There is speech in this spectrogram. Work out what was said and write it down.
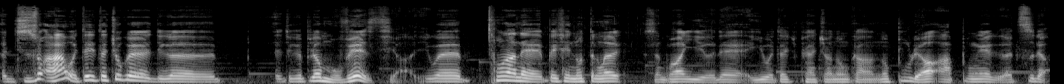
呃，其中也会得有得交关这个这个比较麻烦的事体啊。因为通常呢，一般性侬等了辰光以后呢，伊会得就譬如叫侬讲侬补料啊，补眼搿个资料。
